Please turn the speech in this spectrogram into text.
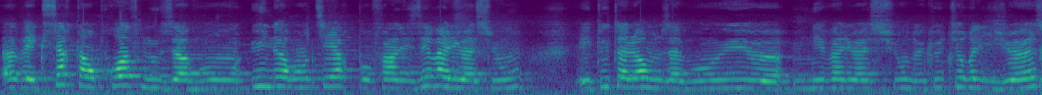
avec certains profs, nous avons une heure entière pour faire les évaluations. Et tout à l'heure, nous avons eu euh, une évaluation de culture religieuse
